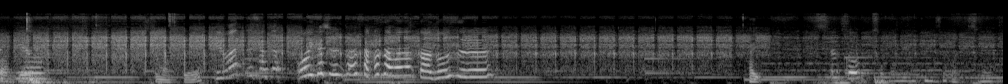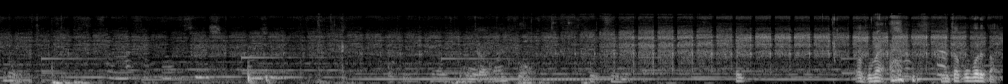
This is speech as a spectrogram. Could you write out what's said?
いよちょっと待って。え待って逆置いた瞬間逆さまだったらどうする？はい。ちょっとにはい。あごめん。めちゃこぼれた。はい。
